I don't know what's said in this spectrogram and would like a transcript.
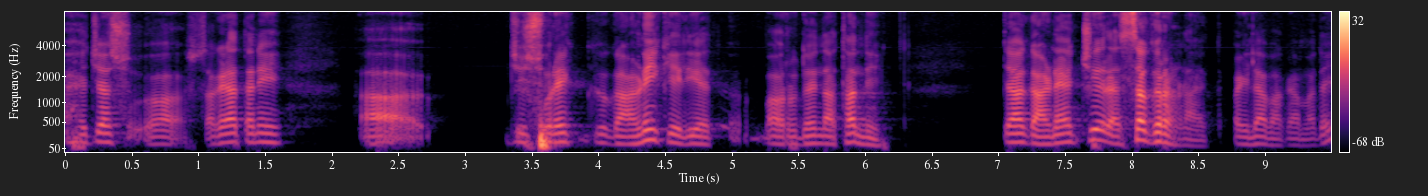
ह्याच्या सगळ्या त्यांनी जी सुरेख गाणी केली आहेत हृदयनाथांनी त्या गाण्याची रसग्रहण आहेत पहिल्या भागामध्ये.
